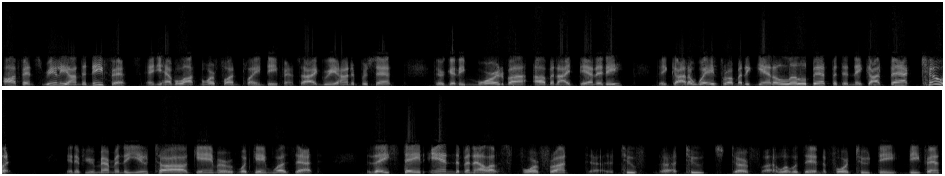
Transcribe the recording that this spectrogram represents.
offense really on the defense and you have a lot more fun playing defense. I agree 100%. They're getting more of, a, of an identity. They got away from it again a little bit, but then they got back to it. And if you remember the Utah game, or what game was that? They stayed in the vanilla forefront, uh, two, uh, two, uh, what was it in the four-two de- defense,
